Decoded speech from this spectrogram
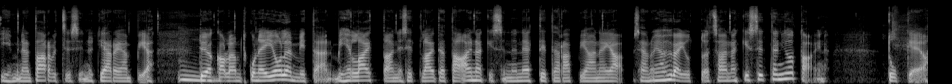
ihminen tarvitsisi nyt järeämpiä mm. työkaluja, mutta kun ei ole mitään, mihin laittaa, niin sitten laitetaan ainakin sinne nettiterapiaan ja sehän on ihan hyvä juttu, että saa ainakin sitten jotain tukea.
